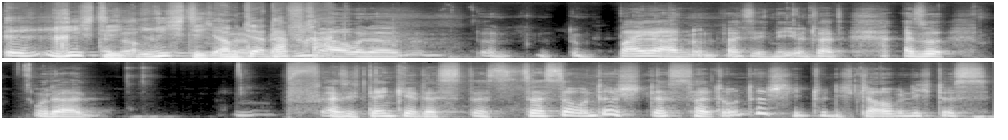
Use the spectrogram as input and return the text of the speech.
äh, richtig, also richtig. Aber da, da fragt oder und, und Bayern und weiß ich nicht und was, also oder also ich denke, dass das, das, der Unterschied, das ist halt der Unterschied und ich glaube nicht, dass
